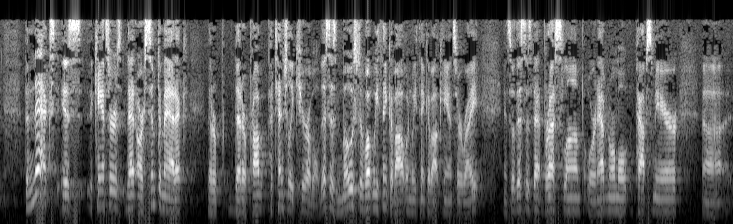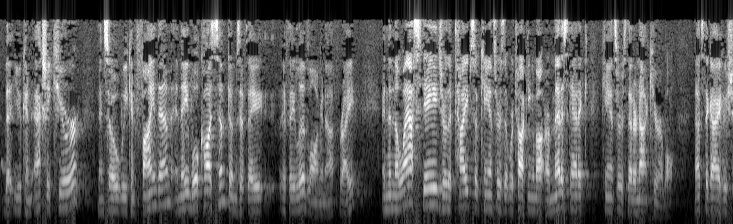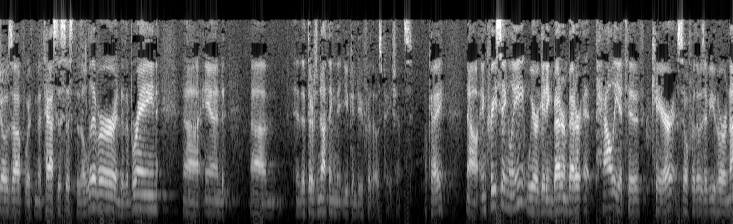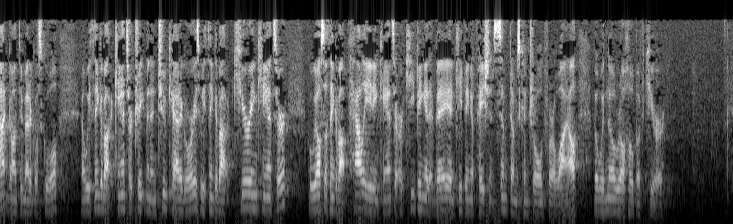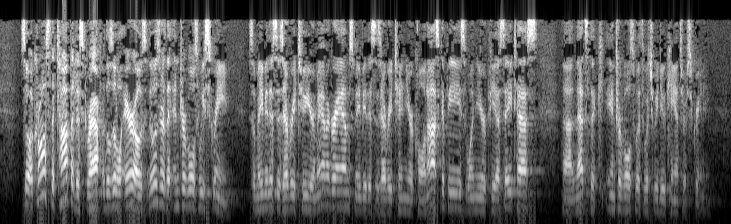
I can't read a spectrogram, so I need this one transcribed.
The next is the cancers that are symptomatic, that are that are prob- potentially curable. This is most of what we think about when we think about cancer, right? And so this is that breast lump or an abnormal pap smear uh, that you can actually cure. And so we can find them, and they will cause symptoms if they if they live long enough, right? And then the last stage or the types of cancers that we're talking about are metastatic cancers that are not curable. That's the guy who shows up with metastasis to the liver and to the brain, uh, and um, that there's nothing that you can do for those patients. Okay? Now, increasingly, we are getting better and better at palliative care. So, for those of you who are not gone through medical school, uh, we think about cancer treatment in two categories. We think about curing cancer, but we also think about palliating cancer or keeping it at bay and keeping a patient's symptoms controlled for a while, but with no real hope of cure. So across the top of this graph are those little arrows. Those are the intervals we screen. So maybe this is every two year mammograms, maybe this is every 10 year colonoscopies, one year PSA tests. Uh, that's the intervals with which we do cancer screening.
